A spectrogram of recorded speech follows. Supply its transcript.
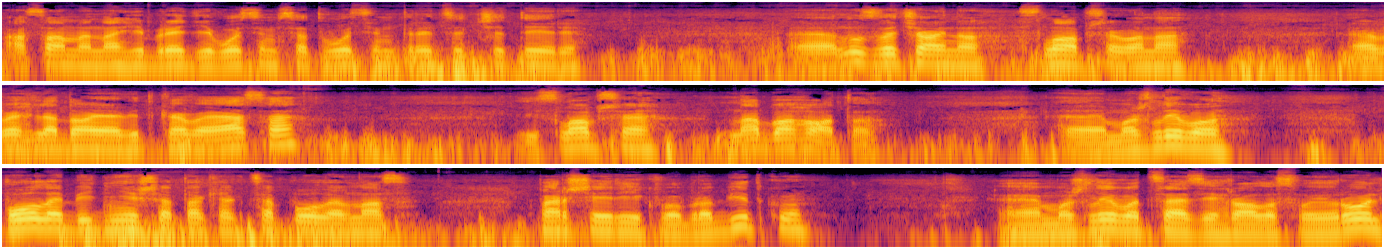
а саме на гібриді 8834. Е, ну, звичайно, слабше вона е, виглядає від КВС і слабше набагато. Е, можливо, Поле бідніше, так як це поле в нас перший рік в обробітку. Е, Можливо, це зіграло свою роль,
